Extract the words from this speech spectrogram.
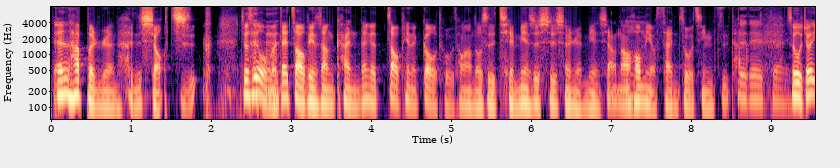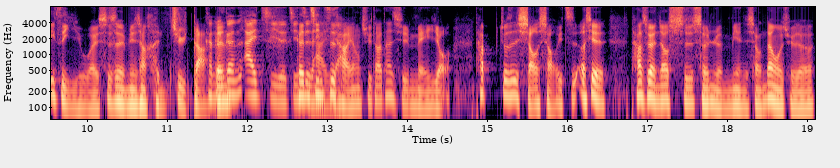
但是他本人很小只。就是我们在照片上看那个照片的构图，通常都是前面是狮身人面像，然后后面有三座金字塔。对对对。所以我就一直以为狮身人面像很巨大，可能跟埃及的金字塔跟金字塔一样巨大，但其实没有，它就是小小一只。而且它虽然叫狮身人面像，但我觉得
